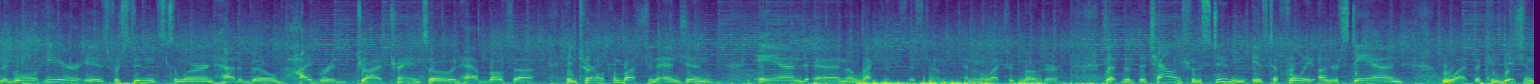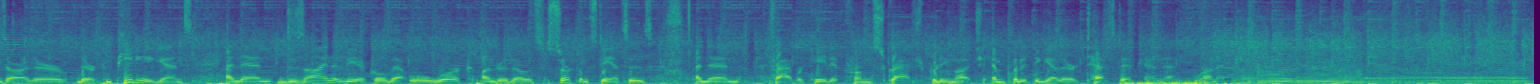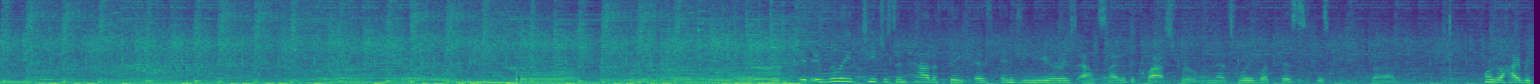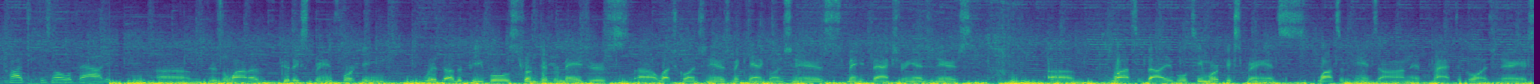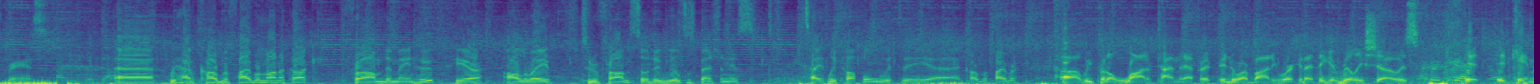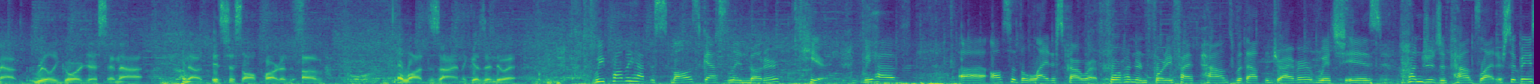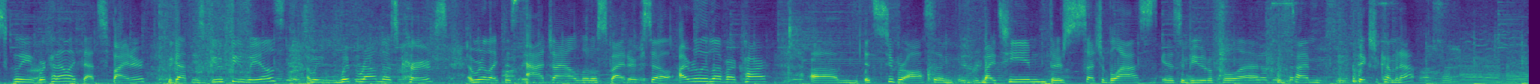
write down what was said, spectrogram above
The goal here is for students to learn how to build hybrid drivetrain. So it would have both an internal combustion engine and an electric system and an electric motor. The, the, the, challenge for the student is to fully understand what the conditions are they're, they're competing against and then design a vehicle that will work under those circumstances and then fabricate it from scratch pretty much and put it together, test it, and then run it. It, it, really teaches them how to think as engineers outside of the classroom, and that's really what this, this uh, the Hybrid project is all about. Um, there's a lot of good experience working with other peoples from different majors, uh, electrical engineers, mechanical engineers, manufacturing engineers. Um, lots of valuable teamwork experience, lots of hands-on and practical engineering experience. Uh, we have carbon fiber monocoque from the main hoop here all the way to the front so the wheel suspension is tightly coupled with the uh, carbon fiber. Uh, we put a lot of time and effort into our body work and I think it really shows. It, it came out really gorgeous and uh, you know it's just all part of, of a lot of design that goes into it. We probably have the smallest gasoline motor here. We have uh, also the lightest car, we're at 445 pounds without the driver, which is hundreds of pounds lighter. So basically, we're kind of like that spider. We got these goofy wheels, and we whip around those curves, and we're like this agile little spider. So I really love our car. Um, it's super awesome. My team, there's such a blast. It's a beautiful uh, time. For coming out.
